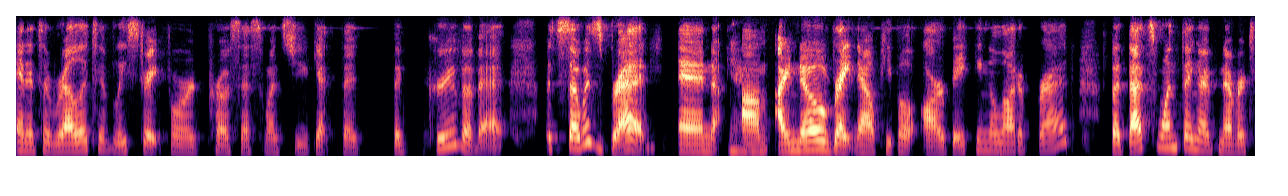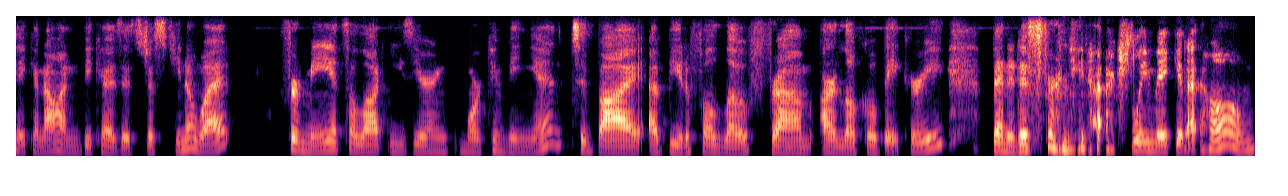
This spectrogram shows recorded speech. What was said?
and it's a relatively straightforward process once you get the the groove of it. But so is bread. And Yeah. um, I know right now people are baking a lot of bread, but that's one thing I've never taken on because it's just, you know what? For me, it's a lot easier and more convenient to buy a beautiful loaf from our local bakery than it is for me to actually make it at home.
